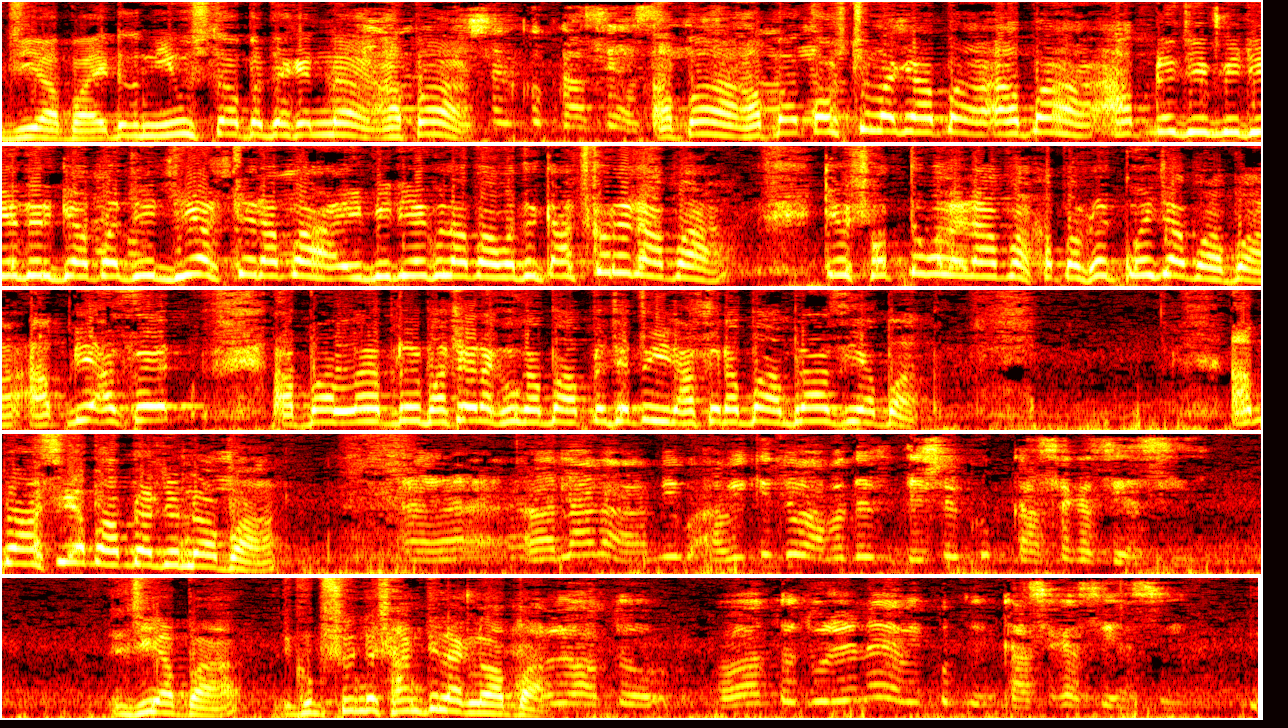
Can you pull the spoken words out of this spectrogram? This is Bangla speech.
জি আপা এটা তো নিউজ তো আপা দেখেন না আপা। আমাদের দেশের খুব কাছে আছে। আপা আপা কষ্ট লাগে আপা আপা আপনি যে ভিডিওদেরকে আপা যে দিয়ে আসছেন আপা এই ভিডিও আপা আমাদের কাজ করে না আপা। কেউ সত্য বলে না আপা আপা আমরা কই যাব আপা? আপনি আছেন আপা আল্লাহ আপনার বাঁচায় রাখুক আপা আপনি যেহেতু আছেন আপা আমরা আসি আপা। আমরা আসি আপা আপনার জন্য আপা। না না আমি আমি কিন্তু আমাদের দেশের খুব কাছাকাছি আছি। জি, আপা। খুব সুন্দর শান্তি লাগল, আপা। তো অত অত দূরে নেই, আমি খুব কাছাকাছি আছি।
